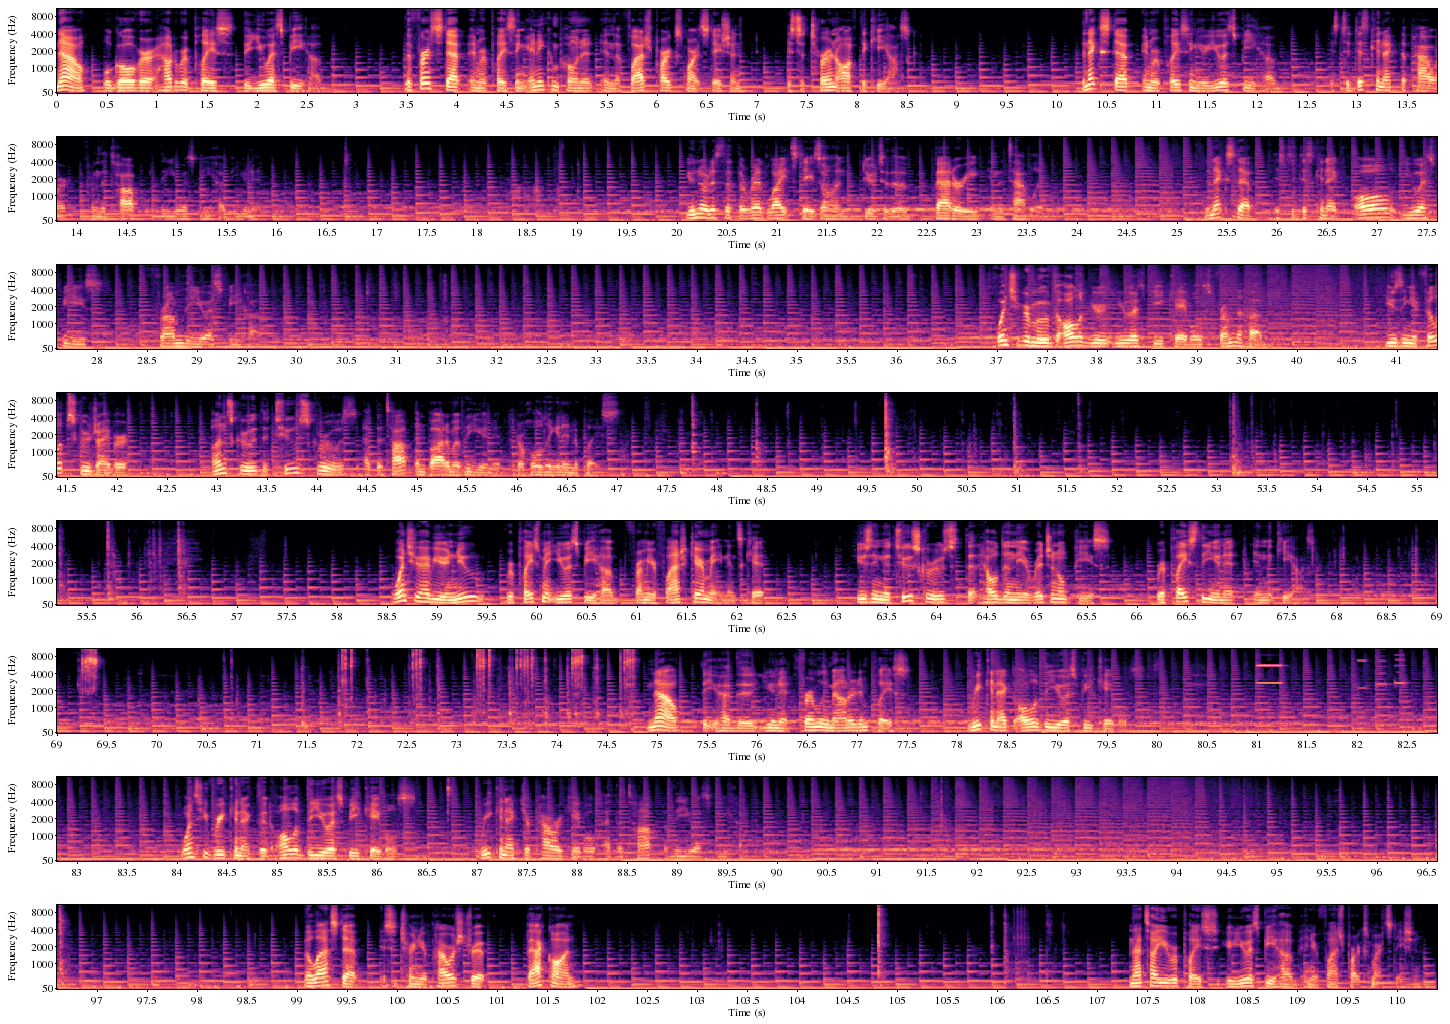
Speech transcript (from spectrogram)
Now, we'll go over how to replace the USB hub. The first step in replacing any component in the FlashPark Smart Station is to turn off the kiosk. The next step in replacing your USB hub is to disconnect the power from the top of the USB hub unit. You'll notice that the red light stays on due to the battery in the tablet. The next step is to disconnect all USBs from the USB hub. Once you've removed all of your USB cables from the hub, using a Phillips screwdriver, unscrew the two screws at the top and bottom of the unit that are holding it into place. Once you have your new replacement USB hub from your FlashCare maintenance kit, using the two screws that held in the original piece, replace the unit in the kiosk. Now that you have the unit firmly mounted in place, reconnect all of the USB cables. Once you've reconnected all of the USB cables, reconnect your power cable at the top of the USB hub. The last step is to turn your power strip back on and that's how you replace your USB hub in your FlashPark Smart Station.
